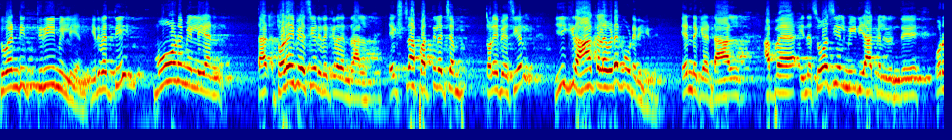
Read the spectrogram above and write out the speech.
டுவெண்ட்டி த்ரீ மில்லியன் இருபத்தி மூணு மில்லியன் த தொலைபேசிகள் இருக்கிறது என்றால் எக்ஸ்ட்ரா பத்து லட்சம் தொலைபேசிகள் ஈக்கிற ஆக்களை விட கூட இருக்குது என்று கேட்டால் அப்போ இந்த சோசியல் மீடியாக்கள் இருந்து ஒரு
